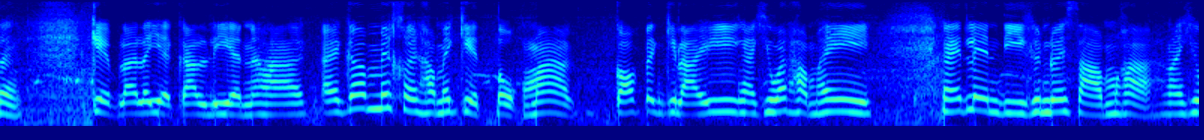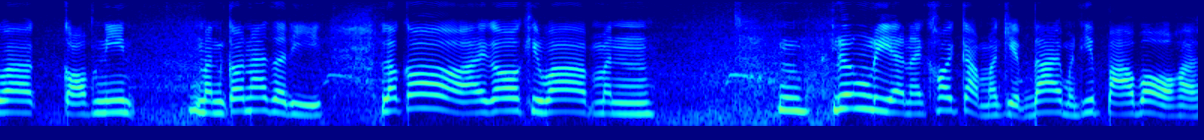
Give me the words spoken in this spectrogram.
สังเก็บรายละเอียดการเรียนนะคะ ไอ้ก็ไม่เคยทำให้เกรดตกมากกอล์ฟเป็นกีฬาที่ไงคิดว่าทำให้ไงเรียนดีขึ้นด้วยซ้ำค่ะไงคิดว่ากอล์ฟนี่มันก็น่าจะดี แล้วก็ไอ้ก็คิดว่ามัน เรื่องเรียนนะค่อยกลับมาเก็บได้เหมือนที่ป้าบอกค่ะ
